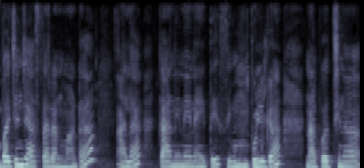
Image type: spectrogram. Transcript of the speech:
భజన చేస్తారనమాట అలా కానీ నేనైతే సింపుల్గా నాకు వచ్చిన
